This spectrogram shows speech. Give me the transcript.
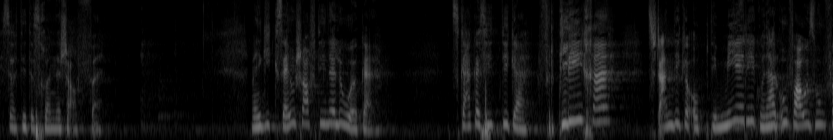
wie sollte ich das können schaffen? wenn ich in die Gesellschaft hineinschaue, das gegenseitige Vergleichen, die ständige Optimierung und dann auf alles auf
